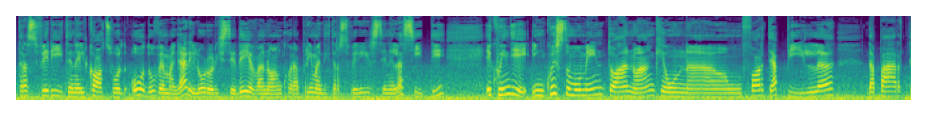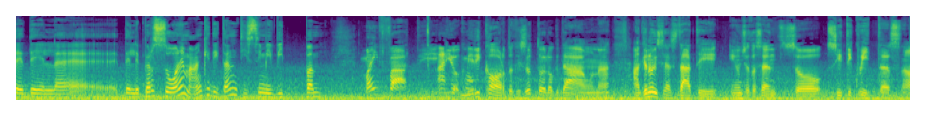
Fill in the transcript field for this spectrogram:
trasferite nel Cotswold o dove magari loro risiedevano ancora prima di trasferirsi nella City. E quindi in questo momento hanno anche un, un forte appeal da parte del- delle persone ma anche di tantissimi VIP. Ma infatti io Ecco. mi ricordo che sotto il lockdown anche noi siamo stati in un certo senso city quitters, no?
